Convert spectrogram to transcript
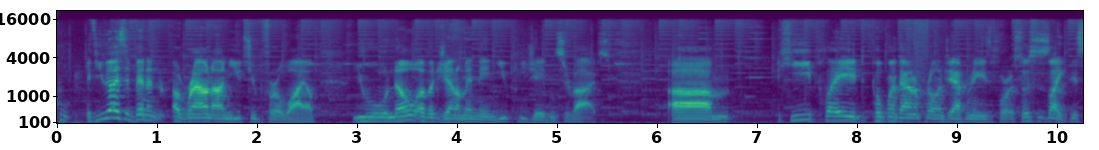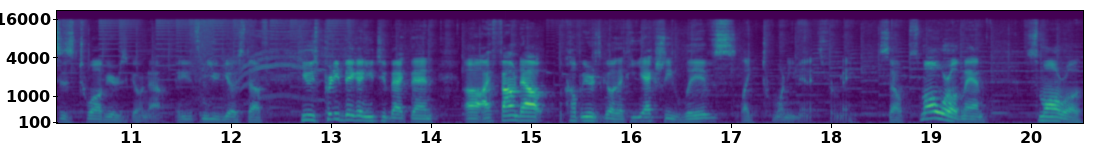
who, if you guys have been around on YouTube for a while, you will know of a gentleman named Yuki Jaden Survives. Um, he played Pokemon Diamond and Pearl in Japanese before, so this is like this is 12 years ago now. He did some Yu-Gi-Oh stuff. He was pretty big on YouTube back then. Uh, I found out a couple years ago that he actually lives like 20 minutes from me. So small world, man. Small world.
